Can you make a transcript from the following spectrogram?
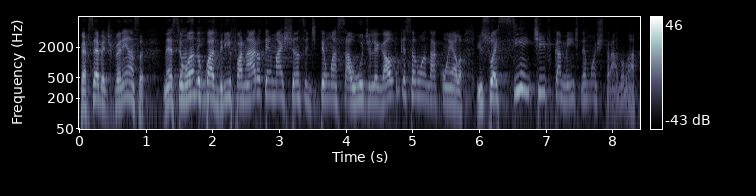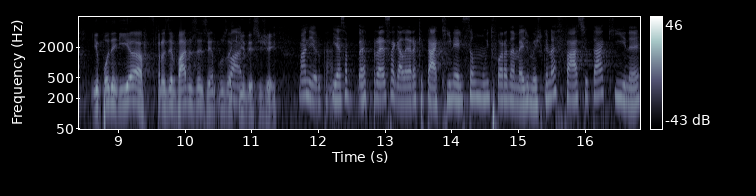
Percebe a diferença? Né? Se eu ando com a Fanaro, eu tenho mais chance de ter uma saúde legal do que se eu não andar com ela. Isso é cientificamente demonstrado lá. E eu poderia trazer vários exemplos Claro. aqui desse jeito. Maneiro, cara. E essa, é, pra essa galera que tá aqui, né, eles são muito fora da média mesmo, porque não é fácil estar aqui, né?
